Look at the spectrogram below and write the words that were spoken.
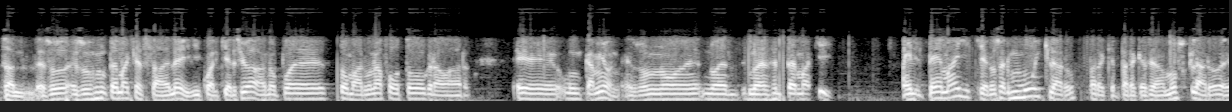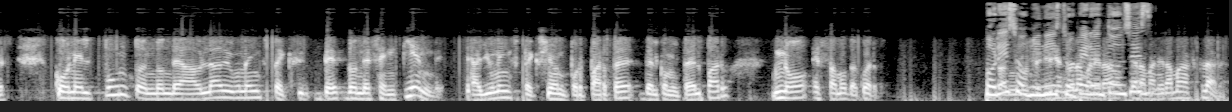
O sea, eso, eso es un tema que está de ley y cualquier ciudadano puede tomar una foto o grabar eh, un camión. Eso no es, no, es, no es el tema aquí. El tema, y quiero ser muy claro para que, para que seamos claros, es con el punto en donde habla de una inspección, donde se entiende que hay una inspección por parte del Comité del Paro, no estamos de acuerdo. Por eso, ministro, pero entonces... De la manera más clara.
